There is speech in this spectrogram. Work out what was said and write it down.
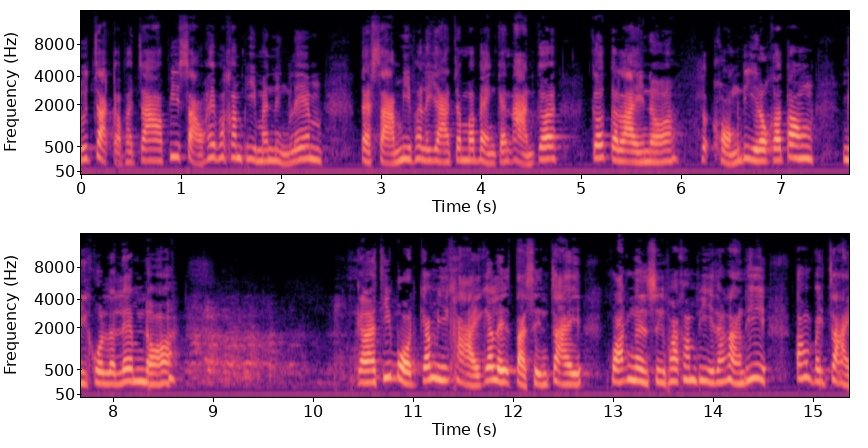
รู้จักกับพระเจ้า พี่สาวให้พระคัมภีร์มาหนึ่งเล่ม แต่สามีภรรยาจะมาแบ่งกันอ่านก็ ก็กระไรเนาะของดีเราก็ต้องมีคนละเล่มเนาะกระที่โบสถ์ก็มีขายก็เลยตัดสินใจควักเงินซื้อพระคัมภีร์ทั้งๆที่ต้องไปจ่าย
